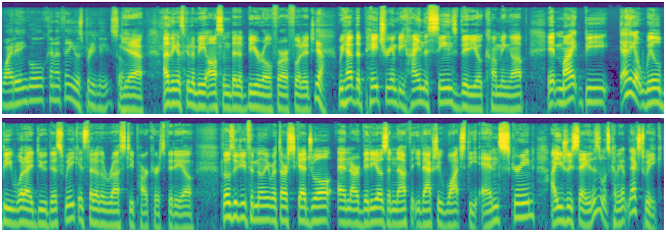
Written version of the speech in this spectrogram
wide angle kind of thing. It was pretty neat. So Yeah, I think it's going to be awesome bit of B-roll for our footage. Yeah. we have the Patreon behind the scenes video coming up. It might be, I think it will be what I do this week instead of the Rusty Parkhurst video. Those of you familiar with our schedule and our videos enough that you've actually watched the end screen, I usually say this is what's coming up next week.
